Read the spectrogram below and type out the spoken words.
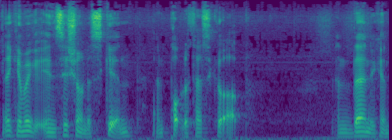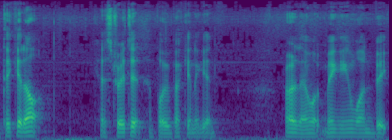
then you can make an incision on the skin and pop the testicle up. And then you can take it out, castrate it, and put it back in again, rather than making one big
